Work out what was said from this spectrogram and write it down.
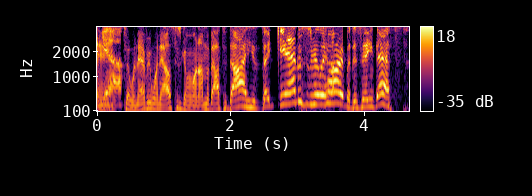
And yeah. so when everyone else is going, I'm about to die, he's like, yeah, this is really hard, but this ain't death.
